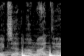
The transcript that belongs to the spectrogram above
picture of my dick.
